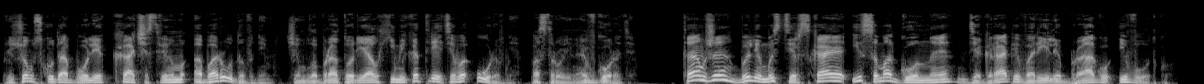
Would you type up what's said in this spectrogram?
причем с куда более качественным оборудованием, чем лаборатория алхимика третьего уровня, построенная в городе. Там же были мастерская и самогонная, где грапи варили брагу и водку.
